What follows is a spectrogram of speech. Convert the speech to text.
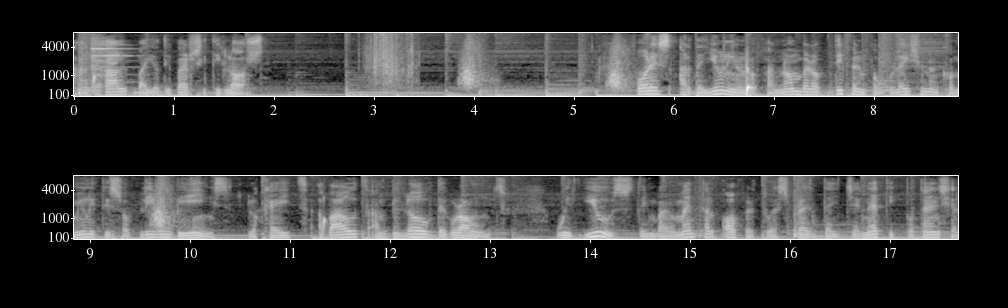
and halt biodiversity loss. Forests are the union of a number of different populations and communities of living beings located above and below the ground, with use the environmental offer to express their genetic potential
